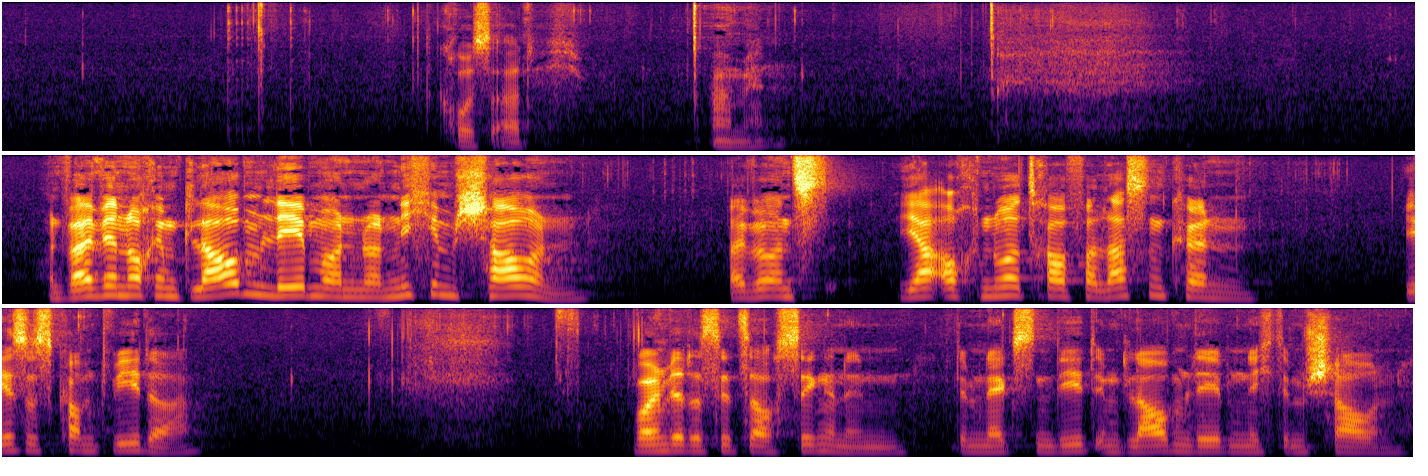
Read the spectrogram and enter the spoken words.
Großartig. Amen. Und weil wir noch im Glauben leben und noch nicht im Schauen, weil wir uns ja auch nur darauf verlassen können, Jesus kommt wieder, wollen wir das jetzt auch singen in dem nächsten Lied, im Glauben leben, nicht im Schauen.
